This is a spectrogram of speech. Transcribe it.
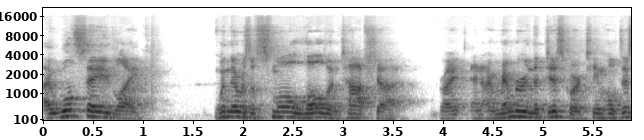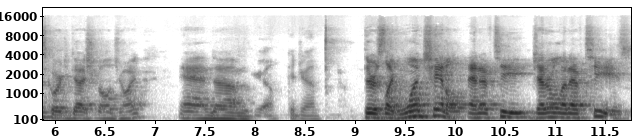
i will say like when there was a small lull in top shot right and i remember in the discord team hold discord you guys should all join and um good job there's like one channel nft general nfts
